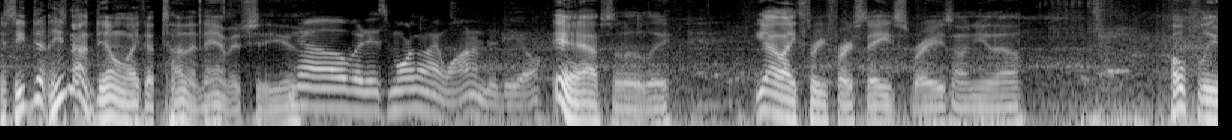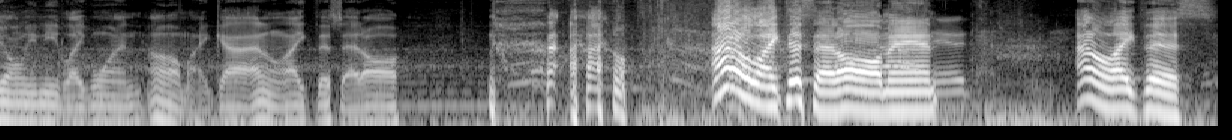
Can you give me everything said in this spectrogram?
Is he? He's not dealing like a ton of damage to you. No, but it's more than I want him to deal. Yeah, absolutely. You got like three first aid sprays on you though. Hopefully you only need like one. Oh my god, I don't like this at all. I don't. I don't like this at all, man. Dude. I don't like this.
